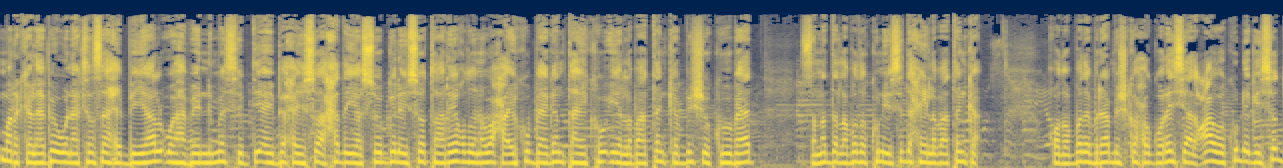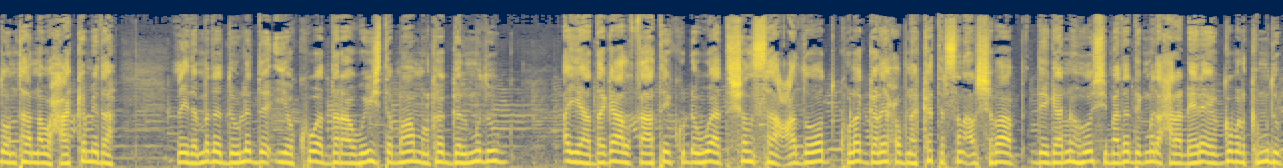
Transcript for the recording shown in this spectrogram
Mar kale habeen wanaagsan saaxiibayaal. Waa habeennimo sabdi ay baxayso axad ayaa soo gelayso taariikhduna waxa ay ku beegan tahay kow iyo labaatanka bisha koowaad sannadda labada kun iyo saddex iyo labaatanka. Qodobada barnaamijka xog waraysi aad caawa ku dhegaysan doontaanna waxaa ka mid ah ciidamada dowladda iyo kuwa daraawiishta maamulka galmudug ayaa dagaal qaatay ku dhowaad shan saacadood kula galay xubna ka tirsan al-shabaab. Deegaano hoos yimaada degmada xaladheere ee gobolka mudug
